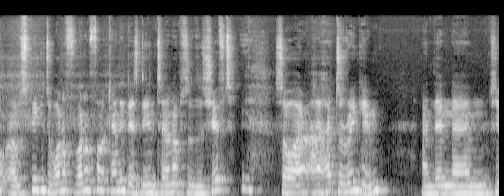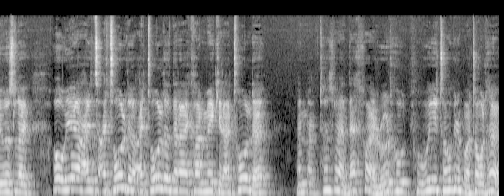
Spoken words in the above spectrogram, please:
I was speaking to one of one of our candidates. Didn't turn up to the shift, Yeah. so I, I had to ring him, and then um, he was like, "Oh yeah, I, I told her I told her that I can't make it. I told her." And I was like, "That's quite rude. Who, who are you talking about?" I told her.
